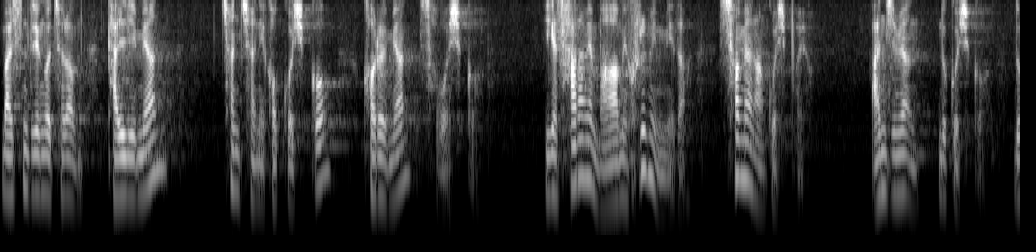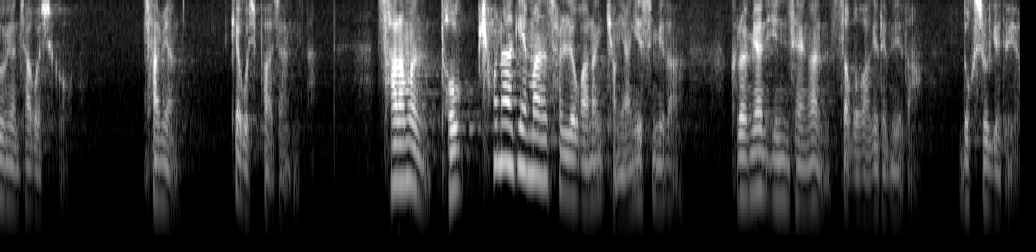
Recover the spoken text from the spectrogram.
말씀드린 것처럼 달리면 천천히 걷고 싶고 걸으면 서고 싶고 이게 사람의 마음의 흐름입니다. 서면 앉고 싶어요. 앉으면 눕고 싶고 누우면 자고 싶고 자면 깨고 싶어 하지 않습니다. 사람은 더욱 편하게만 살려고 하는 경향이 있습니다. 그러면 인생은 썩어가게 됩니다. 녹슬게 돼요.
